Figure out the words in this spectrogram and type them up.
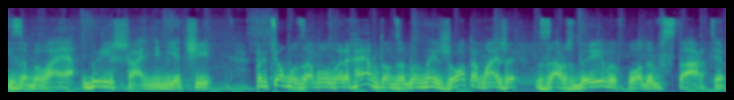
і забиває вирішальні м'ячі. При цьому за Вулвергемптон забивний жота майже завжди виходив в старті.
